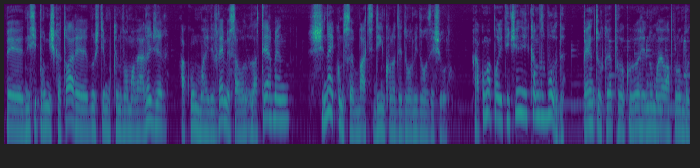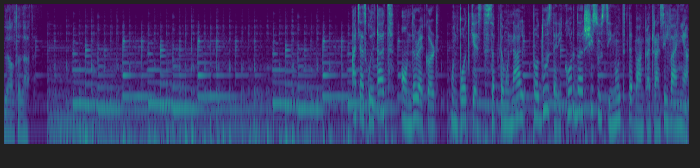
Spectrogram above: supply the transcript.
pe nisipuri mișcătoare, nu știm când vom avea alegeri, acum mai devreme sau la termen, și n-ai cum să bați dincolo de 2021. Acum politicienii cam zburdă, pentru că procurorii nu mai au aplombul de altă dată. Ați ascultat On The Record, un podcast săptămânal produs de Recorder și susținut de Banca Transilvania.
